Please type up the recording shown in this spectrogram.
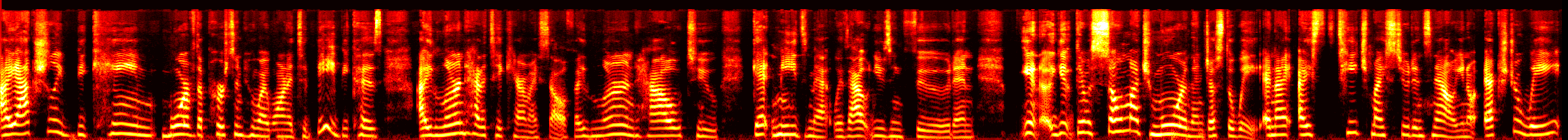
I actually became more of the person who I wanted to be because I learned how to take care of myself. I learned how to get needs met without using food. And, you know, you, there was so much more than just the weight. And I, I teach my students now, you know, extra weight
